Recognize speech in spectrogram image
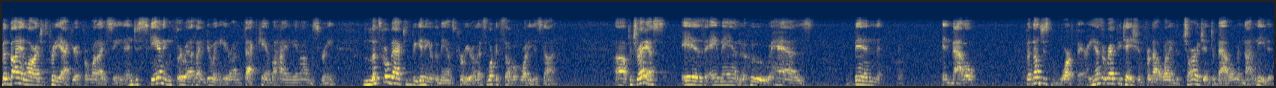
but by and large it's pretty accurate from what I've seen. And just scanning through as I'm doing here on the fact cam behind me and on the screen, let's go back to the beginning of the man's career and let's look at some of what he has done. Uh, Petraeus is a man who has been in battle, but not just warfare. He has a reputation for not wanting to charge into battle when not needed.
